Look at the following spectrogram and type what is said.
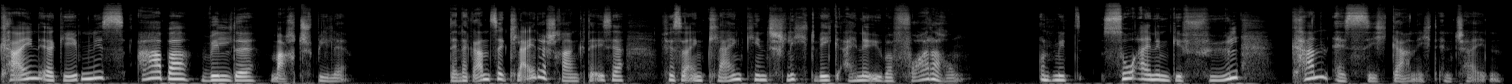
kein Ergebnis, aber wilde Machtspiele. Denn der ganze Kleiderschrank, der ist ja für so ein Kleinkind schlichtweg eine Überforderung. Und mit so einem Gefühl kann es sich gar nicht entscheiden.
